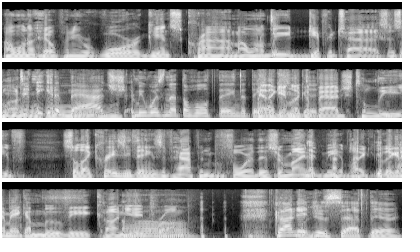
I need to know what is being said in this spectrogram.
I want to help in your war against crime. I want to be deputized. It's like, Didn't he get a badge? I mean, wasn't that the whole thing that they? yeah, they gave him like actually a badge to leave. So like crazy things have happened before. This reminded me of like, are they going to make a movie? Kanye, Oh. Trump. Kanye just sat there.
